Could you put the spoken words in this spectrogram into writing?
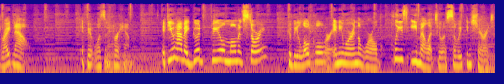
right now if it wasn't for him. If you have a good feel moment story, could be local or anywhere in the world, please email it to us so we can share it.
